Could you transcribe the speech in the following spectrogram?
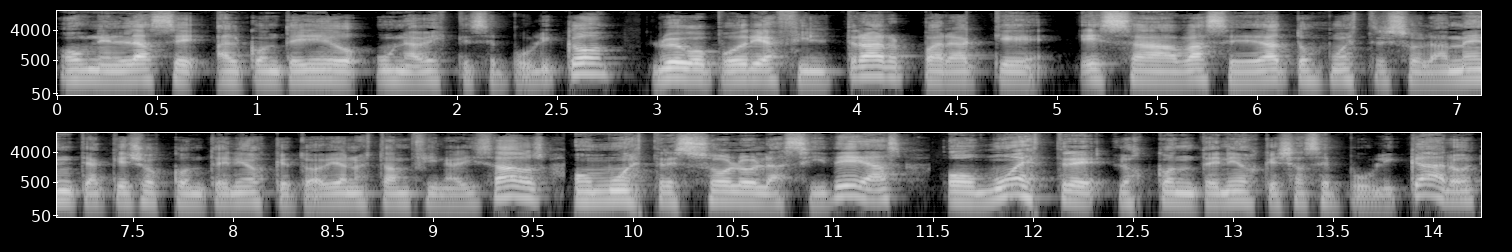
o un enlace al contenido una vez que se publicó. Luego podría filtrar para que esa base de datos muestre solamente aquellos contenidos que todavía no están finalizados o muestre solo las ideas o muestre los contenidos que ya se publicaron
